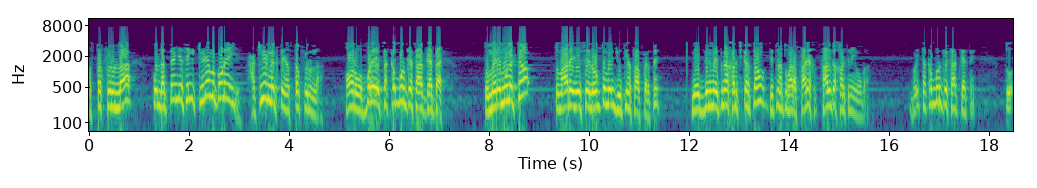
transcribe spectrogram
استغفر اللہ کو لگتے ہیں جیسے کہ کیڑے مکوڑے ہیں۔ یہ حقیر لگتے ہیں استغفر اللہ اور وہ بڑے تکبر کے ساتھ کہتا ہے، تو میرے منہ لگتے ہو؟ تمہارے جیسے لوگ تو میری جوتیاں صاف کرتے ہیں۔ میں ایک دن میں اتنا خرچ کرتا ہوں جتنا تمہارا سارے سال کا خرچ نہیں ہوگا۔ بڑی تکبر کے ساتھ کہتے ہیں۔ تو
